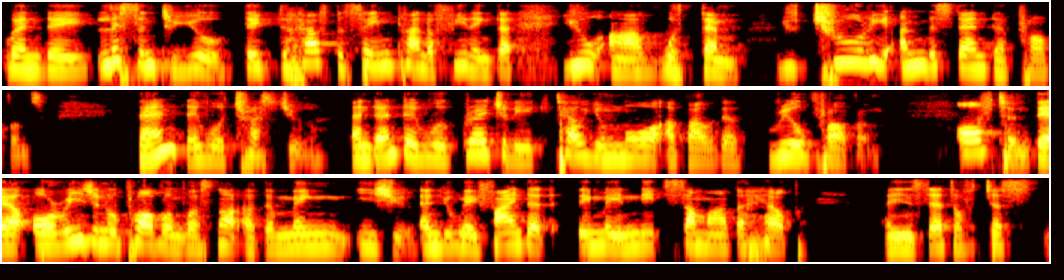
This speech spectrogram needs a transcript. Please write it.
when they listen to you, they have the same kind of feeling that you are with them. You truly understand their problems then they will trust you and then they will gradually tell you more about the real problem. Often their original problem was not the main issue, and you may find that they may need some other help instead of just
